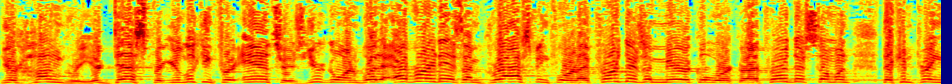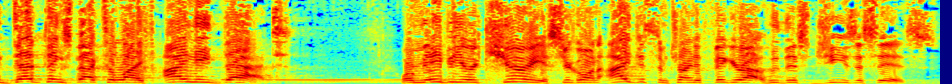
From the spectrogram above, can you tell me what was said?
you're hungry, you're desperate, you're looking for answers, you're going, whatever it is, I'm grasping for it. I've heard there's a miracle worker. I've heard there's someone that can bring dead things back to life. I need that. Or maybe you're curious, you're going, I just am trying to figure out who this Jesus is.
